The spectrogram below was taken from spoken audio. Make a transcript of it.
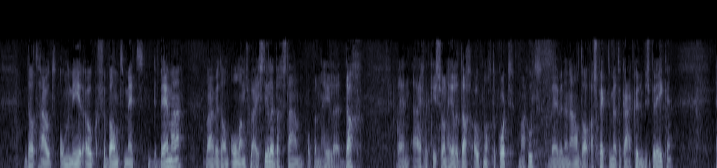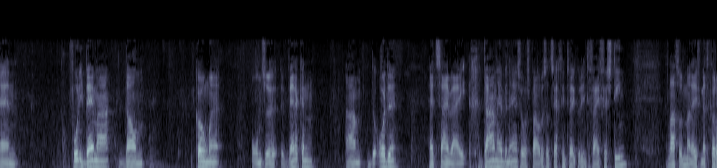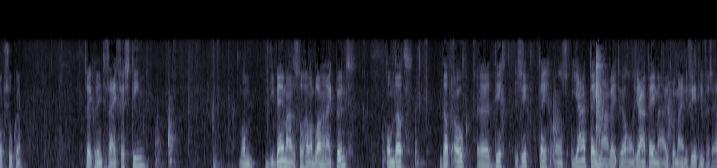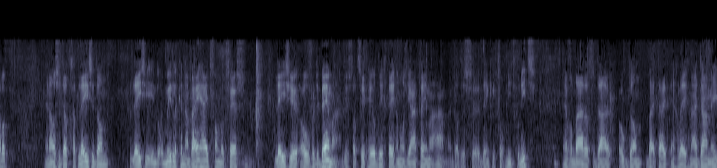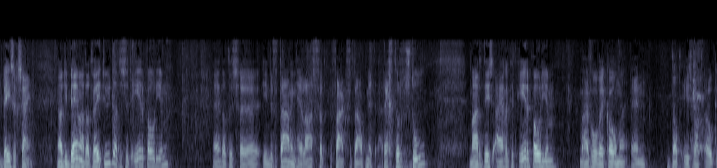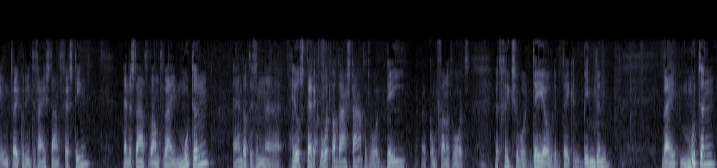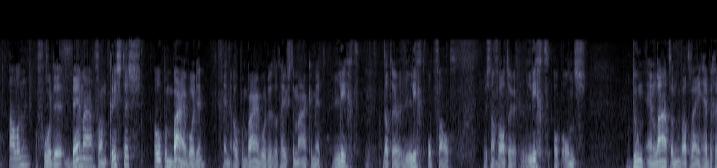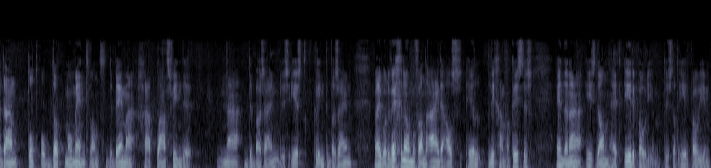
dat houdt onder meer ook verband met de Bema, waar we dan onlangs bij stil hebben gestaan op een hele dag. En eigenlijk is zo'n hele dag ook nog te kort, maar goed, we hebben een aantal aspecten met elkaar kunnen bespreken. En voor die Bema dan komen onze werken aan de orde. Het zijn wij gedaan hebben, hè, zoals Paulus dat zegt in 2 Korinthe 5 vers 10. Laten we het maar even met elkaar opzoeken. 2 Korinthe 5 vers 10. Want die Bema is toch wel een belangrijk punt. Omdat dat ook uh, dicht zit tegen ons jaarthema, weet u wel. Ons jaarthema uit Romeinen 14 vers 11. En als je dat gaat lezen, dan lees je in de onmiddellijke nabijheid van dat vers lees je over de Bema. Dus dat zit heel dicht tegen ons jaarthema aan. En dat is uh, denk ik toch niet voor niets. En vandaar dat we daar ook dan bij tijd en gelegenheid daarmee bezig zijn. Nou, die Bema, dat weet u, dat is het erepodium. He, dat is uh, in de vertaling helaas vaak vertaald met rechterstoel. Maar het is eigenlijk het erepodium waarvoor wij komen. En dat is wat ook in 2 Korinthe 5 staat, vers 10. En er staat, want wij moeten, en dat is een uh, heel sterk woord wat daar staat. Het woord de, dat komt van het woord, het Griekse woord deo, dat betekent binden. Wij moeten allen voor de bema van Christus openbaar worden. En openbaar worden, dat heeft te maken met licht. Dat er licht opvalt. Dus dan valt er licht op ons doen en laten. Wat wij hebben gedaan tot op dat moment. Want de Bema gaat plaatsvinden na de bazuin. Dus eerst klinkt de bazuin. Wij worden weggenomen van de aarde als heel lichaam van Christus. En daarna is dan het erepodium. Dus dat erepodium,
